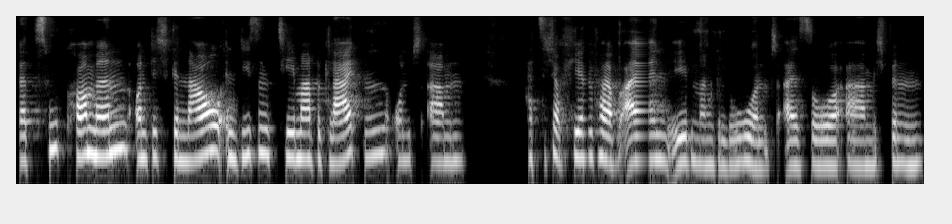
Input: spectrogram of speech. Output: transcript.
dazukommen und dich genau in diesem Thema begleiten und ähm, hat sich auf jeden Fall auf allen Ebenen gelohnt. Also ähm, ich bin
